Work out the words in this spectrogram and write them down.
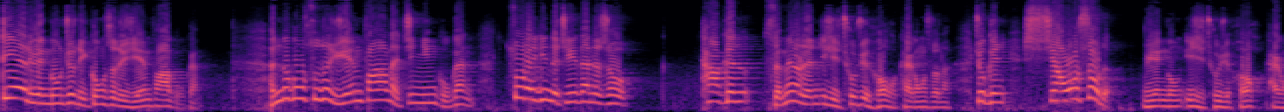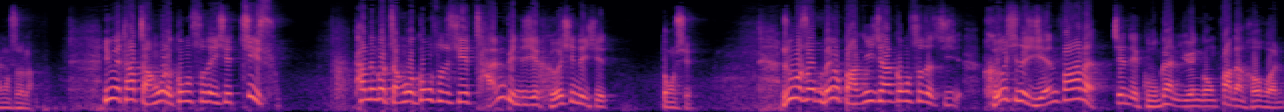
第二类员工就是你公司的研发骨干。很多公司的研发的精英骨干做了一定的阶段的时候，他跟什么样的人一起出去合伙开公司呢？就跟销售的员工一起出去合伙开公司了，因为他掌握了公司的一些技术，他能够掌握公司的一些产品的一些核心的一些东西。如果说没有把一家公司的核心的研发的这样的骨干员工发展合伙人，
